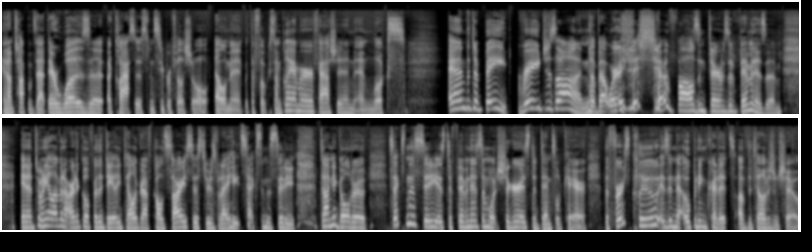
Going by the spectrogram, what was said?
And on top of that, there was a, a classist and superficial element with the focus on glamour, fashion, and looks. And the debate rages on about where this show falls in terms of feminism. In a 2011 article for the Daily Telegraph called Sorry Sisters, but I Hate Sex in the City, Tanya Gold wrote Sex in the City is to feminism what sugar is to dental care. The first clue is in the opening credits of the television show.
